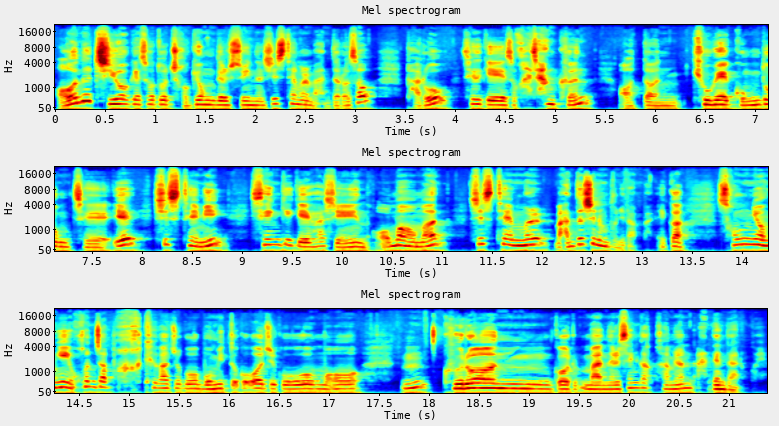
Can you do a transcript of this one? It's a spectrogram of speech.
어느 지역에서도 적용될 수 있는 시스템을 만들어서 바로 세계에서 가장 큰 어떤 교회 공동체의 시스템이 생기게 하신 어마어마한 시스템을 만드시는 분이란 말이에요. 그러니까 성령이 혼자 막 해가지고 몸이 뜨거워지고 뭐, 음, 그런 것만을 생각하면 안 된다는 거예요.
